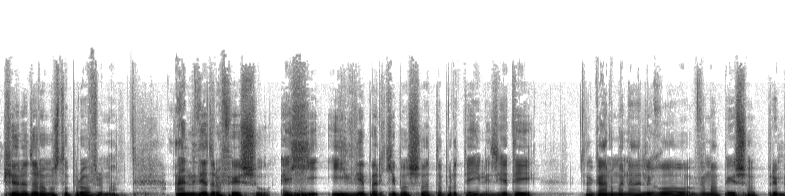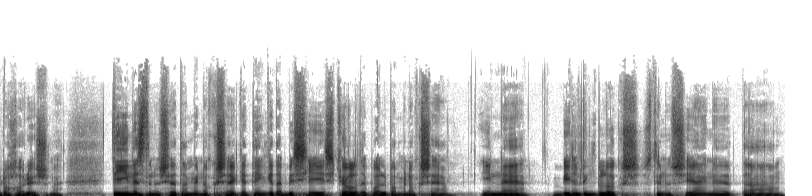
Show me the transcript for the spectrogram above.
Ποιο είναι τώρα όμω το πρόβλημα; Αν η διατροφή σου έχει ήδη επαρκή ποσότητα πρωτεΐνης, γιατί να κάνουμε ένα λίγο βήμα πίσω πριν προχωρήσουμε. Τι είναι στην ουσία τα αμινοξέα και τι είναι και τα BCAAs και όλα τα υπόλοιπα αμινοξέα; Είναι building blocks στην ουσία, είναι τα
